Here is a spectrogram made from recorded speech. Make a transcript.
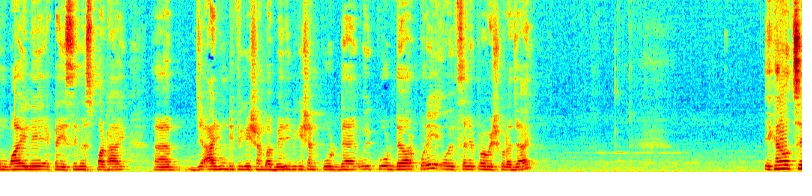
মোবাইলে একটা এস পাঠায়। যে আইডেন্টিফিকেশান বা ভেরিফিকেশান কোড দেয়, ওই কোড দেওয়ার পরে ওয়েবসাইটে প্রবেশ করা যায়। এখানে হচ্ছে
